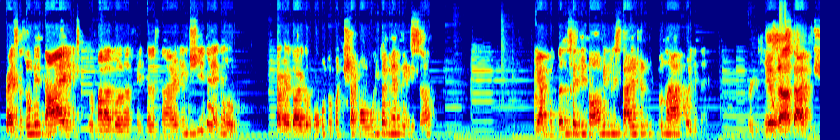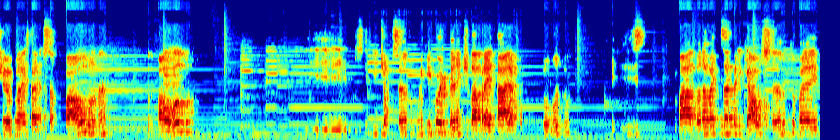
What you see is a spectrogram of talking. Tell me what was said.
diversas homenagens do Maradona feitas na Argentina e no, ao redor do mundo. Uma que chamou muito a minha atenção foi a mudança de nome do estádio do Napoli, né? Porque Exato. o estádio chama Estádio São Paulo, né? São Paulo. E o seguinte, é um santo muito importante lá para a Itália como um todo. Eles, Maradona vai desabrigar o santo, vai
